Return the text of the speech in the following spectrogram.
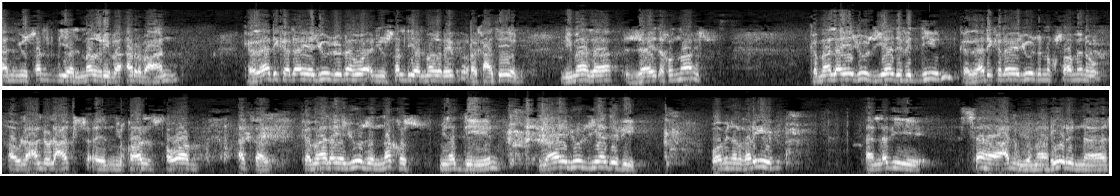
أن يصلي المغرب أربعا كذلك لا يجوز له أن يصلي المغرب ركعتين. لماذا؟ الزائد أخو الناقص. كما لا يجوز زيادة في الدين كذلك لا يجوز النقصان منه أو لعله العكس أن يقال الصواب أكثر. كما لا يجوز النقص من الدين لا يجوز زيادة فيه. ومن الغريب الذي سهى عنه جماهير الناس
